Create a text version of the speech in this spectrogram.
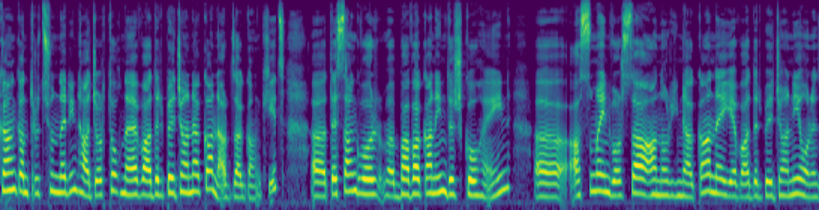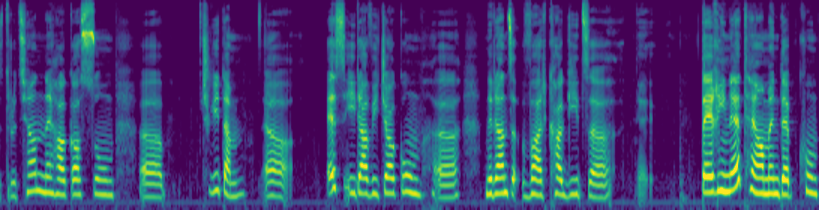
գանք ընտրություններին հաջորդող նաև ադրբեջանական արձագանքից, տեսանք, որ բավականին դժգոհ էին, ասում էին, որ սա անօրինական է եւ Ադրբեջանի օրենսդրությանն է հակասում, չգիտեմ, այս իրավիճակում նրանց վարկագիծը տեղին է, թե ամեն դեպքում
